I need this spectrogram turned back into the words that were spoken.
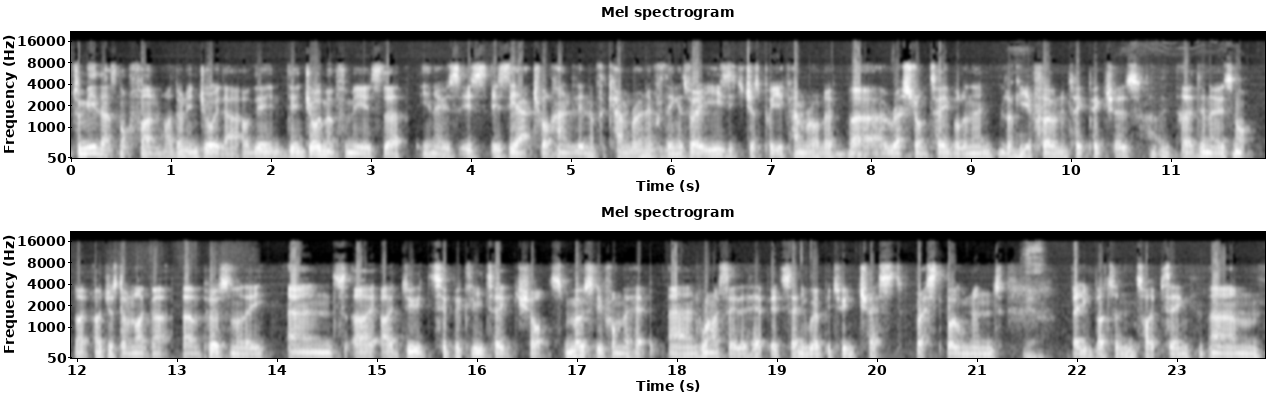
to me that's not fun. I don't enjoy that. Oh, the, the enjoyment for me is the you know is, is, is the actual handling of the camera and everything. It's very easy to just put your camera on a, a restaurant table and then look at your phone and take pictures. I, I don't know it's not I, I just don't like that um, personally. And I, I do typically take shots mostly from the hip. And when i say the hip it's anywhere between chest breastbone and yeah belly button type thing. Um,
